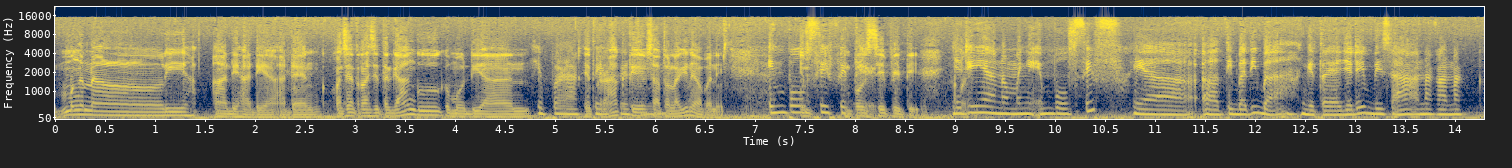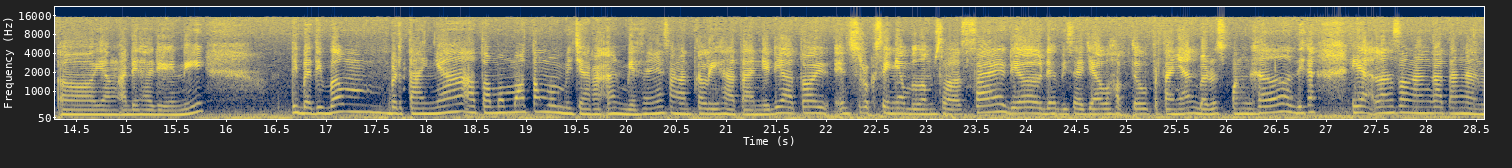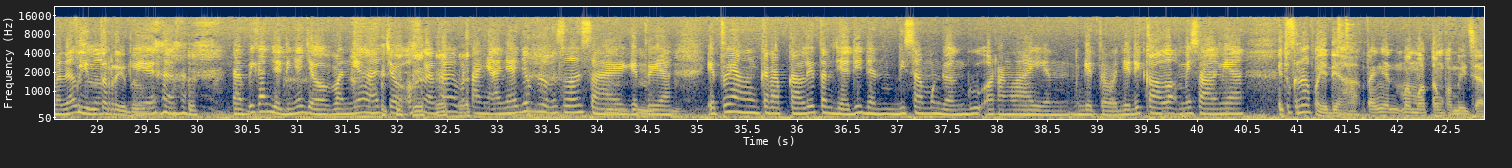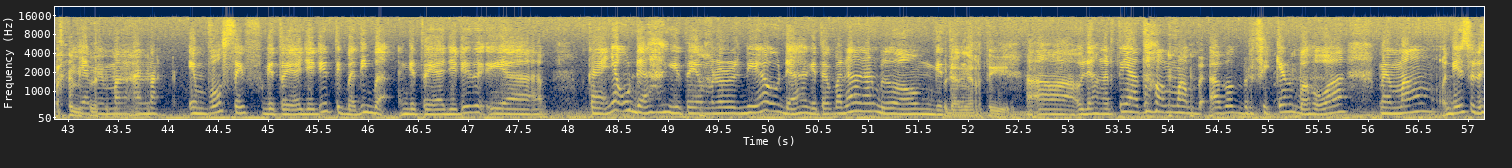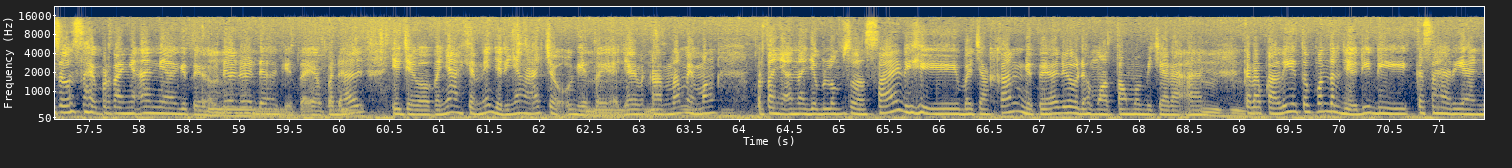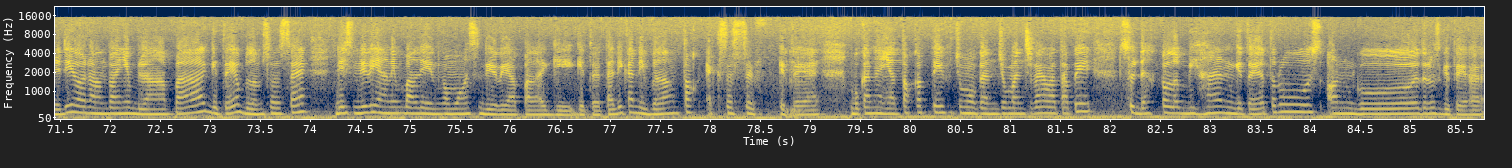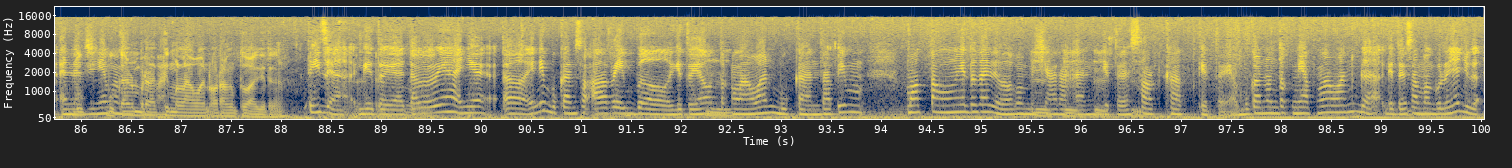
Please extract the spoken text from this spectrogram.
mengenali ADHD ya. Ada yang konsentrasi terganggu, kemudian hiperaktif hiperaktif. gitu. Satu lagi nih apa nih? impulsivity. Im- Impulsivity. Jadi yang namanya impulsif ya eh, tiba-tiba gitu ya. Jadi bisa anak-anak eh, yang ADHD ini tiba-tiba bertanya atau memotong pembicaraan biasanya sangat kelihatan. Jadi atau instruksinya belum selesai dia udah bisa jawab tuh pertanyaan baru sepenggal dia ya langsung angkat tangan padahal Pinter belum- itu. Iya. Tapi kan jadinya jawabannya ngaco karena pertanyaannya aja belum selesai gitu ya. Itu yang kerap kali terjadi dan bisa mengganggu orang lain gitu. Jadi kalau misalnya Itu kenapa ya dia pengen memotong pembicaraan? ya memang anak impulsif gitu ya jadi tiba-tiba gitu ya. Jadi ya kayaknya udah gitu ya. Menurut dia udah gitu padahal kan belum gitu Udah ngerti. Uh, udah ngerti atau apa berpikir bahwa memang dia sudah selesai pertanyaannya gitu ya. Udah udah udah gitu ya. Padahal ya jawabannya akhirnya jadinya ngaco gitu ya. Jadi, karena memang pertanyaan aja belum selesai dibacakan gitu ya. Dia udah motong pembicaraan. Mhm. kerap kali itu pun terjadi di keseharian. Jadi orang tuanya bilang apa gitu ya belum selesai dia sendiri yang nimpalin ngomong sendiri. Apalagi gitu. Tadi kan dibilang talk eksesif gitu ya. Bukan hanya talkative cuma bukan cuma cerewet tapi sudah kelebihan gitu ya. Terus on go terus gitu ya. Energinya Buk- bukan berarti kuat. melawan orang tua gitu kan? tidak gitu ya. Tapi hanya eh, ini bukan soal rebel gitu ya. Untuk melawan bukan. Tapi motong itu tadi loh pembicaraan Hmm, hmm, hmm, gitu ya. Shortcut gitu ya. Bukan untuk niat melawan enggak gitu ya. Sama gurunya juga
